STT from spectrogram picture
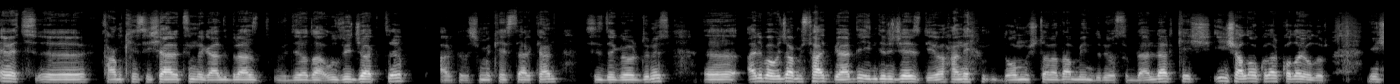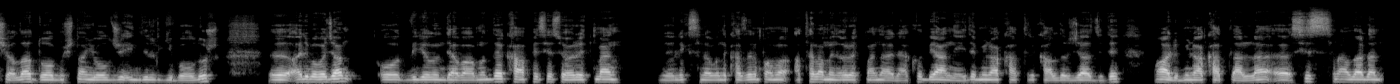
Evet, e, tam kes işaretim de geldi. Biraz video daha uzayacaktı. Arkadaşımı keserken siz de gördünüz. E, Ali Babacan müsait bir yerde indireceğiz diyor. Hani dolmuştan adam mı indiriyorsun derler. Keş, inşallah o kadar kolay olur. İnşallah dolmuştan yolcu indirir gibi olur. E, Ali Babacan o videonun devamında KPSS öğretmenlik sınavını kazanıp ama atanamayan öğretmenlerle alakalı bir anneydi. Mülakatları kaldıracağız dedi. Malum mülakatlarla e, siz sınavlardan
